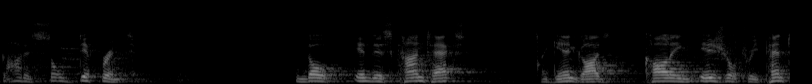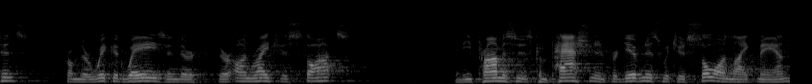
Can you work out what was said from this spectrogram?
God is so different. And though in this context, again, God's calling Israel to repentance from their wicked ways and their, their unrighteous thoughts, and he promises compassion and forgiveness, which is so unlike man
